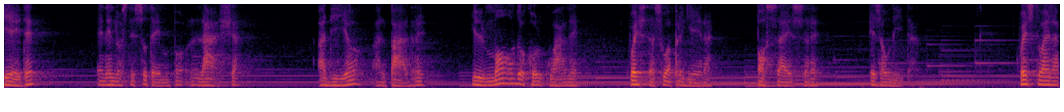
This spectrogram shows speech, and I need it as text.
chiede e nello stesso tempo lascia a Dio, al Padre, il modo col quale questa sua preghiera possa essere esaudita. Questa è la,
